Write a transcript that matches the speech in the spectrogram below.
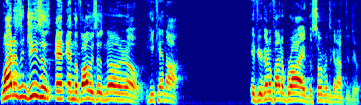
Why doesn't Jesus? And, and the father says, no, no, no, he cannot. If you're going to find a bride, the servant's going to have to do it.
